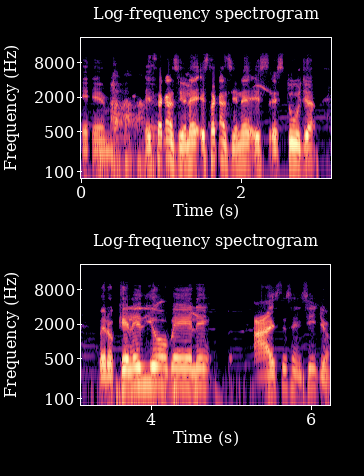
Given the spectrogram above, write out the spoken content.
eh, esta canción, esta canción es, es tuya, pero ¿qué le dio BL a este sencillo?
